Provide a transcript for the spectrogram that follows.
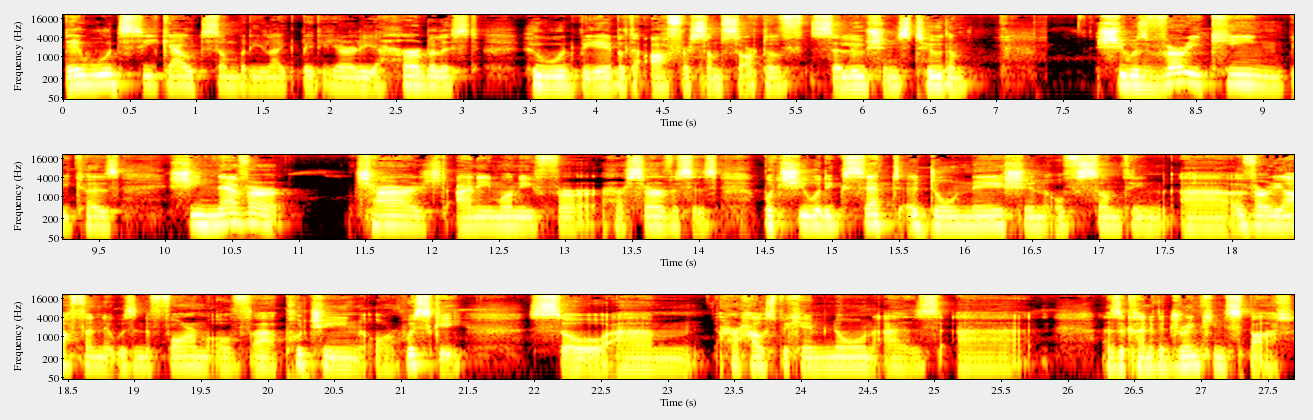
they would seek out somebody like Biddy Early, a herbalist, who would be able to offer some sort of solutions to them. She was very keen because she never charged any money for her services, but she would accept a donation of something. Uh, very often it was in the form of uh, or whiskey. So um, her house became known as uh, as a kind of a drinking spot.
